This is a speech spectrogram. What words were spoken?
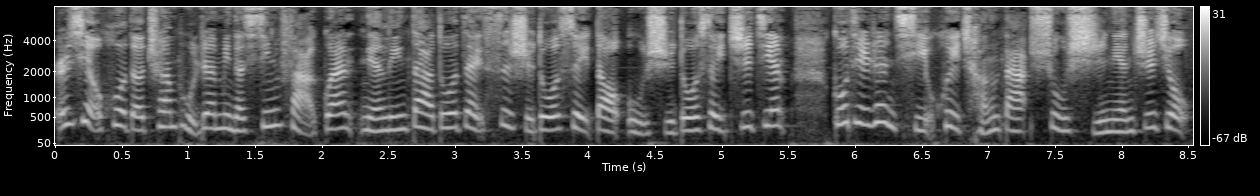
而且获得川普任命的新法官年龄大多在四十多岁到五十多岁之间，估计任期会长达数十年之久。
